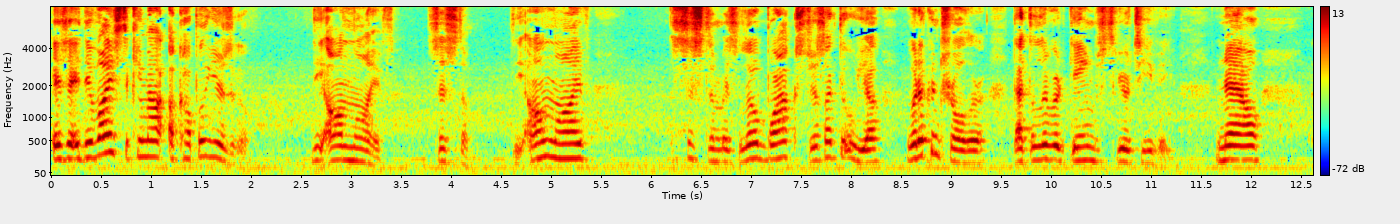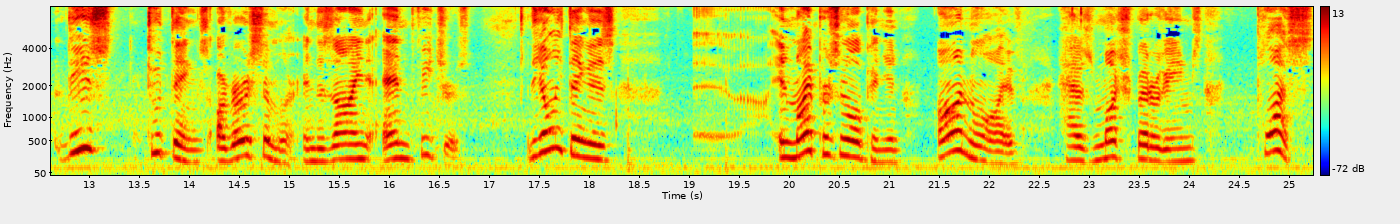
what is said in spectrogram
is a device that came out a couple of years ago. The OnLive system. The OnLive system is a little box just like the Ouya with a controller that delivered games to your TV. Now, these two things are very similar in design and features. The only thing is, uh, in my personal opinion, OnLive has much better games. Plus,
